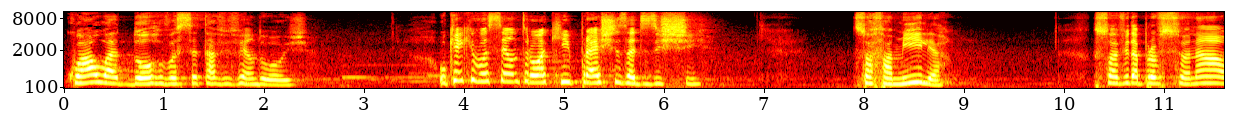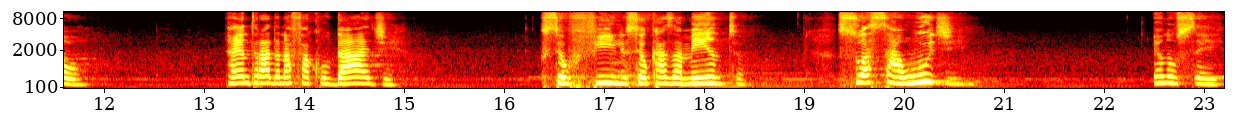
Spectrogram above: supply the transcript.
Qual a dor você está vivendo hoje? O que que você entrou aqui prestes a desistir? Sua família, sua vida profissional, a entrada na faculdade, o seu filho, o seu casamento, sua saúde. Eu não sei.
